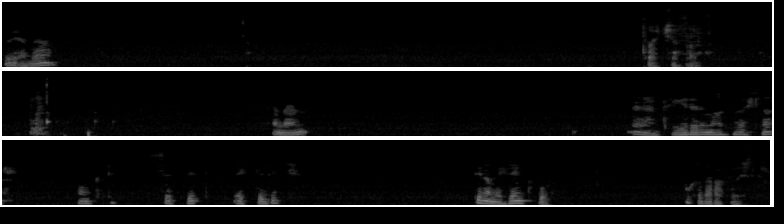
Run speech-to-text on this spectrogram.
Şuraya da torch yazalım. Hemen Event'e girelim arkadaşlar. On click set bit ekledik. Dinamik renk bu. Bu kadar arkadaşlar.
